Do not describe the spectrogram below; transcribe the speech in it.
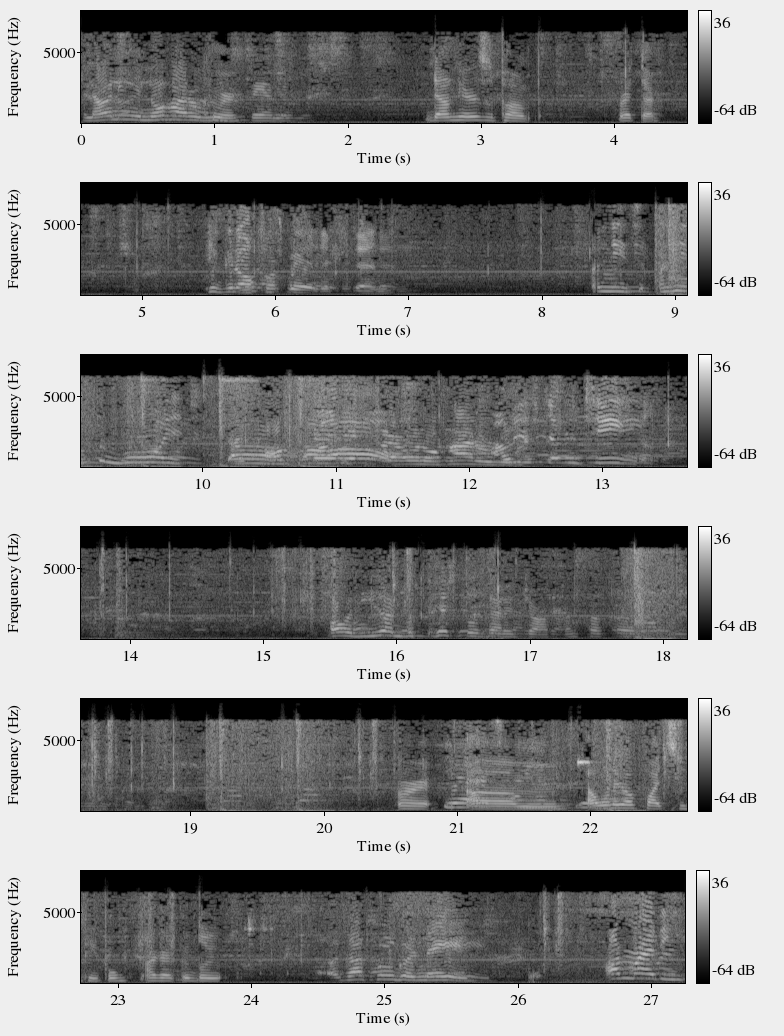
And I don't even know how to here. read Spanish. Down here's the pump. Right there. Take it off in Spanish then. I need I need some bullets. I talk Uh, Spanish, but I don't know how to read. I was read. just 17. Oh, these are the pistols that I dropped. I thought that Alright. Yes, I Um have- I wanna go fight some people. I got good loot. I got some grenades. I'm ready.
